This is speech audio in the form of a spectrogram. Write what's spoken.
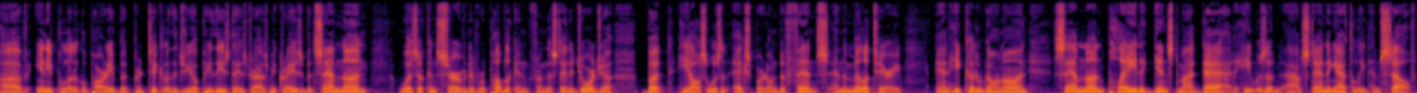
of any political party, but particularly the GOP these days drives me crazy. But Sam Nunn was a conservative Republican from the state of Georgia, but he also was an expert on defense and the military. And he could have gone on. Sam Nunn played against my dad. He was an outstanding athlete himself.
